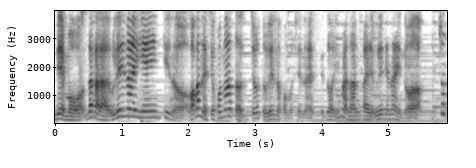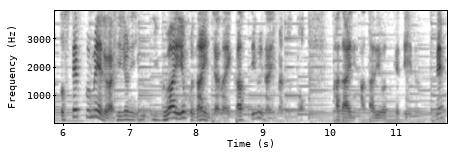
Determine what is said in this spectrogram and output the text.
で、もう、だから売れない原因っていうのはわかんないですよ。この後ちょっと売れるのかもしれないですけど、今段階で売れてないのは、ちょっとステップメールが非常に具合良くないんじゃないかっていうふうな今ちょっと課題に当たりをつけているんですね。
